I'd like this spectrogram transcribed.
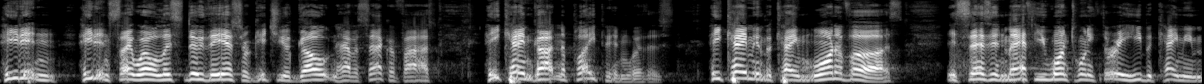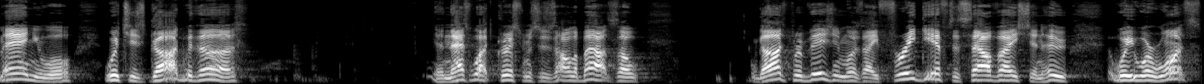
He didn't, he didn't say, well, let's do this or get you a goat and have a sacrifice. He came, got in the playpen with us. He came and became one of us. It says in Matthew 123, he became Emmanuel, which is God with us. And that's what Christmas is all about. So God's provision was a free gift of salvation. Who we were once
